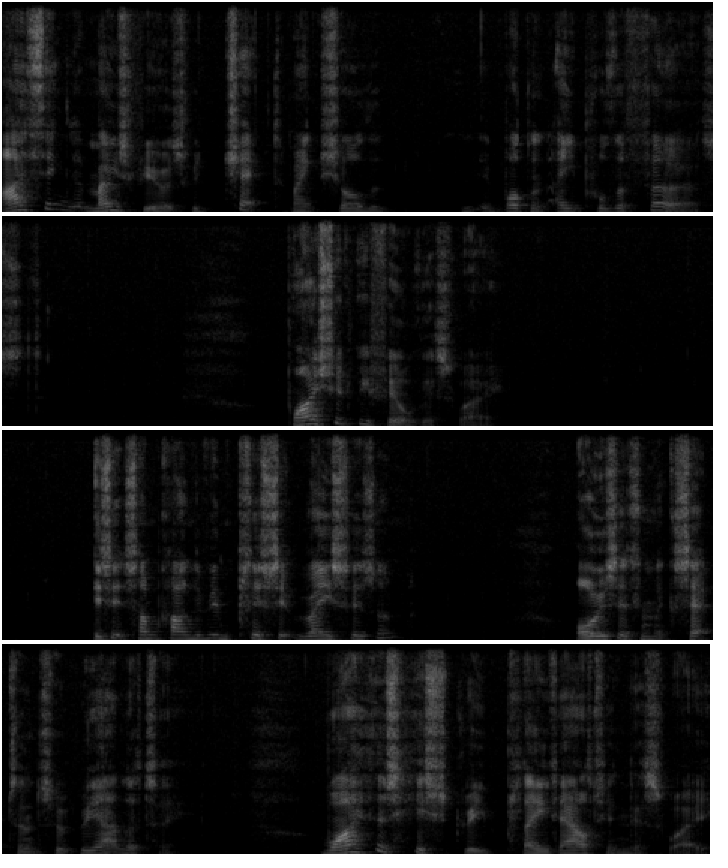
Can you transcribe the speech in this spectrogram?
I think that most viewers would check to make sure that it wasn't April the 1st. Why should we feel this way? Is it some kind of implicit racism? Or is it an acceptance of reality? Why has history played out in this way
